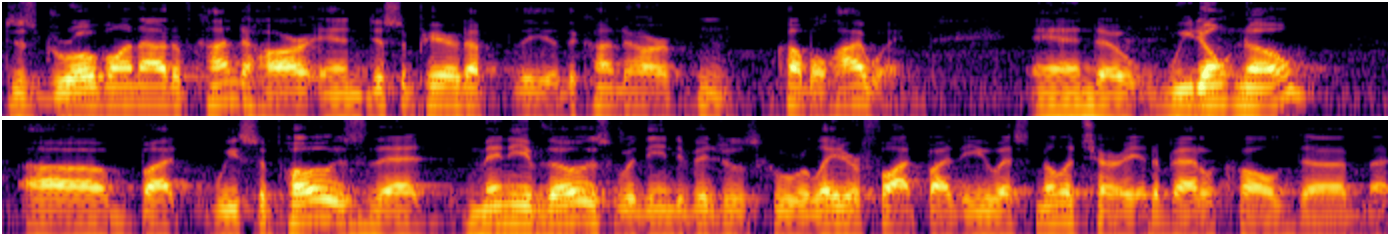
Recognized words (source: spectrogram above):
just drove on out of Kandahar and disappeared up the, the Kandahar hmm. Kabul highway. And uh, we don't know, uh, but we suppose that many of those were the individuals who were later fought by the U.S. military at a battle called uh, uh,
